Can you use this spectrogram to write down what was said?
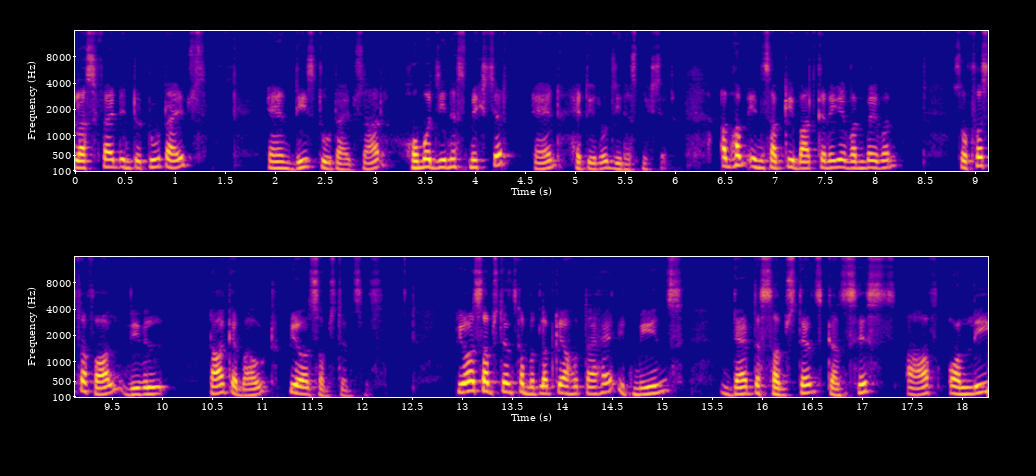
classified into two types and these two types are homogeneous mixture and heterogeneous mixture अब हम इन सब की बात करेंगे one by one so first of all we will talk about pure substances pure substance का मतलब क्या होता है it means that the substance consist of only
